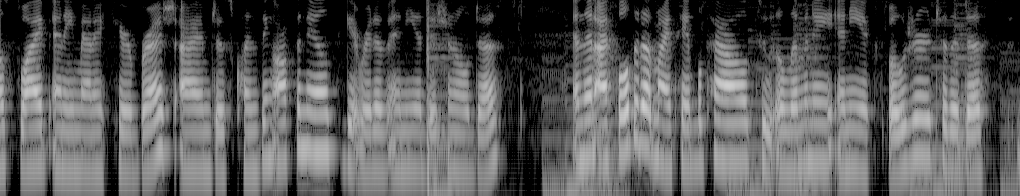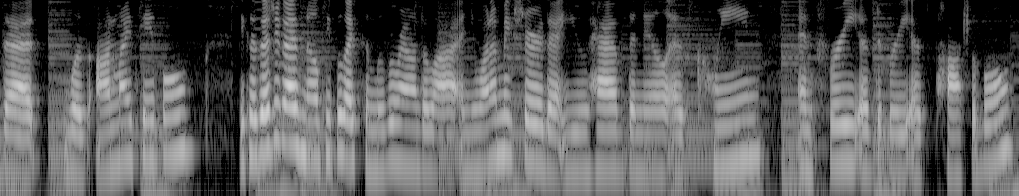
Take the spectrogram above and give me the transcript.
Nail swipe and a manicure brush, I'm just cleansing off the nails to get rid of any additional dust. And then I folded up my table towel to eliminate any exposure to the dust that was on my table. Because as you guys know, people like to move around a lot and you want to make sure that you have the nail as clean and free of debris as possible.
